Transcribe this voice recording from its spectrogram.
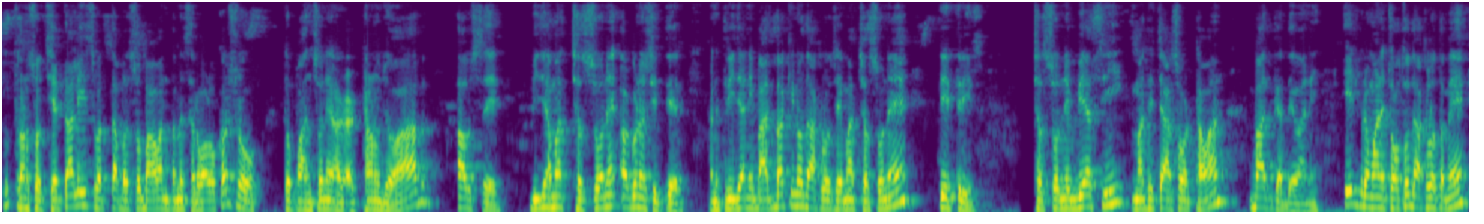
તો ત્રણસો છેતાલીસ વત્તા બસો બાવન તમે સરવાળો કરશો તો પાંચસો ને અઠ્ઠાણું જવાબ આવશે. બીજામાં છસો ને ઓગણસિત્તેર. અને ત્રીજાની બાદબાકીનો દાખલો છે એમાં છસો ને તેત્રીસ. છસો નેવ્યાસીમાંથી ચારસો અઠ્ઠાવન બાદ કરી દેવાની. એ જ પ્રમાણે ચોથો દાખલો તમે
